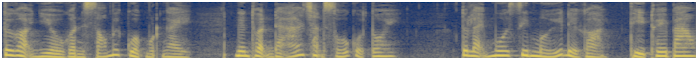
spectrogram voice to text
Tôi gọi nhiều gần 60 cuộc một ngày, nên Thuận đã chặn số của tôi. Tôi lại mua sim mới để gọi, thì thuê bao.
